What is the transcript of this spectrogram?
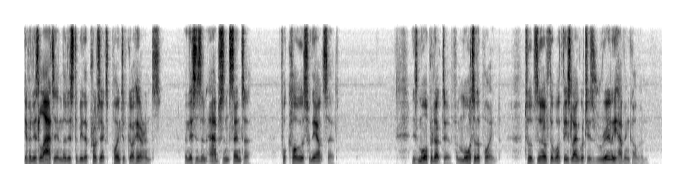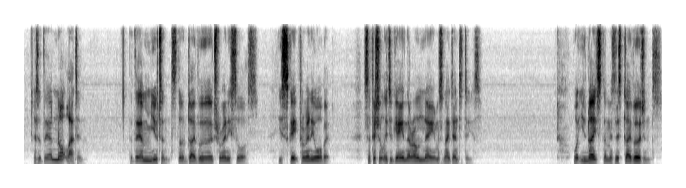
if it is Latin that is to be the project's point of coherence, then this is an absent centre, foreclosed from the outset. It is more productive and more to the point to observe that what these languages really have in common is that they are not Latin that they are mutants that have diverged from any source, escaped from any orbit, sufficiently to gain their own names and identities. What unites them is this divergence,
